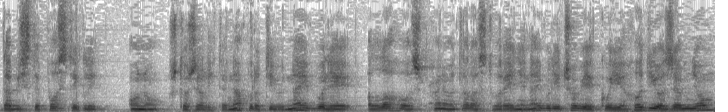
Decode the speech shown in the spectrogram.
da biste postigli ono što želite. Naprotiv, najbolje Allahu subhanahu wa ta'ala stvorenje, najbolji čovjek koji je hodio zemljom,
